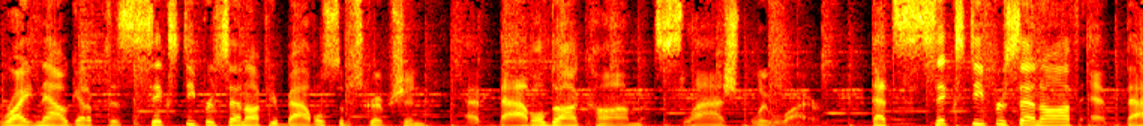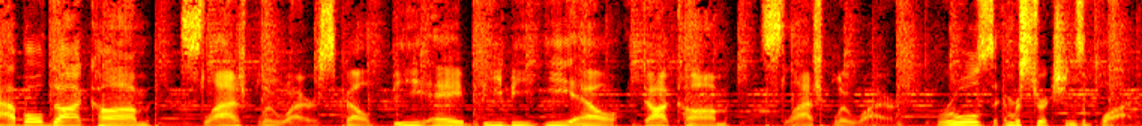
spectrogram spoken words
Right now, get up to 60% off your Babbel subscription at babbel.com slash bluewire. That's 60% off at babbel.com slash bluewire, spelled B-A-B-B-E-L dot com slash bluewire. Rules and restrictions apply.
